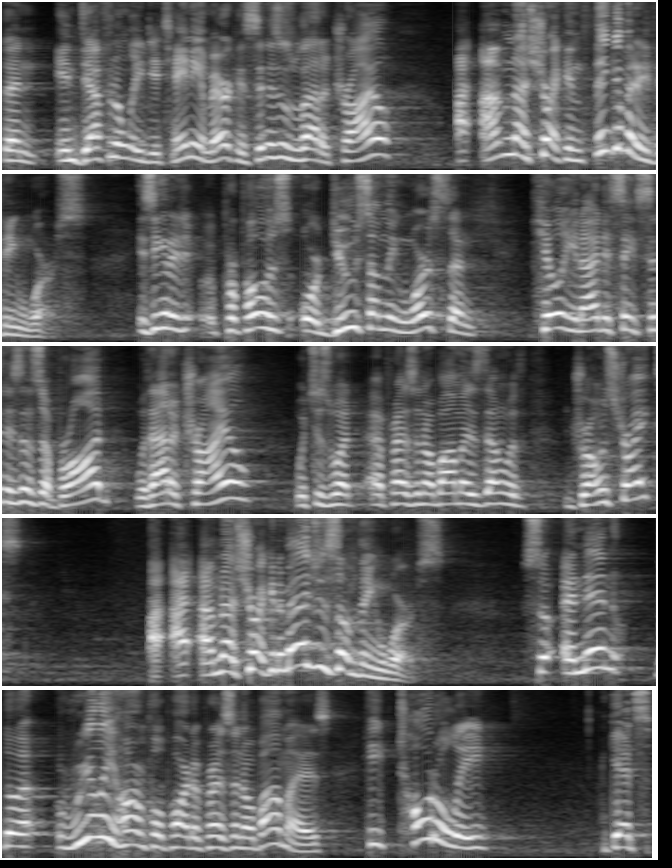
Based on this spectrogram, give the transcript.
than indefinitely detaining American citizens without a trial? I, am not sure I can think of anything worse. Is he going to propose or do something worse than kill United States citizens abroad without a trial, which is what uh, President Obama has done with drone strikes? I, I'm not sure I can imagine something worse. So, and then the really harmful part of President Obama is he totally gets,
